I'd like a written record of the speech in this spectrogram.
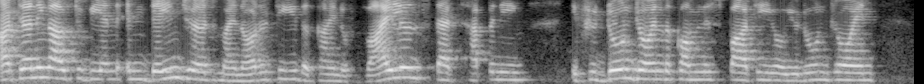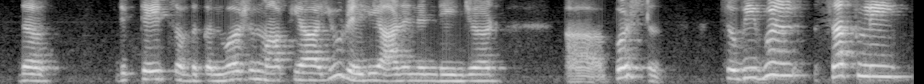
are turning out to be an endangered minority the kind of violence that's happening. If you don't join the communist party or you don't join the dictates of the conversion mafia you really are an endangered uh, person. So we will certainly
